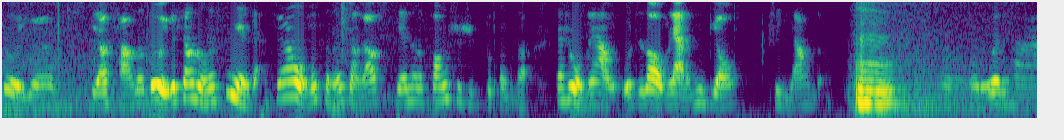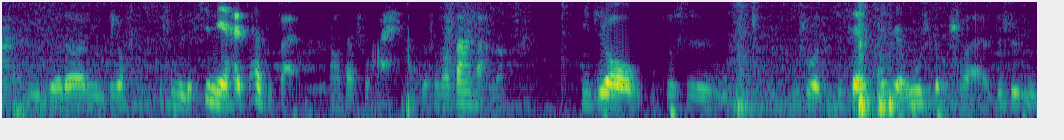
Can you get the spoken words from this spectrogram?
都有一个比较强的，都有一个相同的信念感。虽然我们可能想要实现它的方式是不同的，但是我们俩我知道我们俩的目标是一样的。嗯嗯，我就问他，你觉得你这个就是你的信念还在不在？然后他说，哎，有什么办法呢？你只有就是，就是我之前那人物是怎么说来的？就是你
